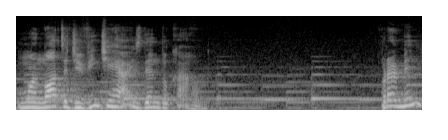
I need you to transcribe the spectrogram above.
uma nota de 20 reais dentro do carro. Para mim.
